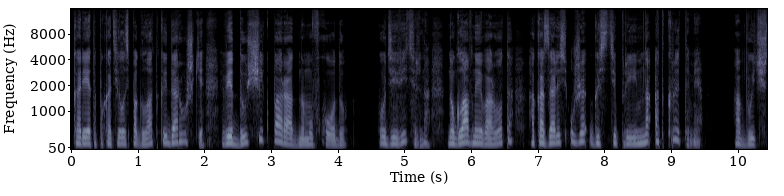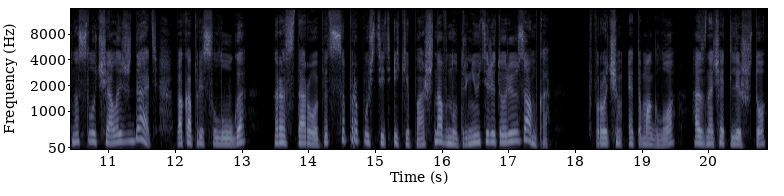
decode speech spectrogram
Карета покатилась по гладкой дорожке, ведущей к парадному входу. Удивительно, но главные ворота оказались уже гостеприимно открытыми. Обычно случалось ждать, пока прислуга расторопится пропустить экипаж на внутреннюю территорию замка — Впрочем, это могло означать лишь то,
